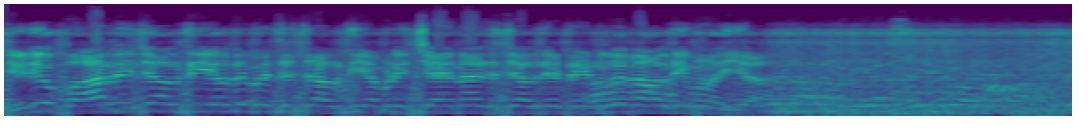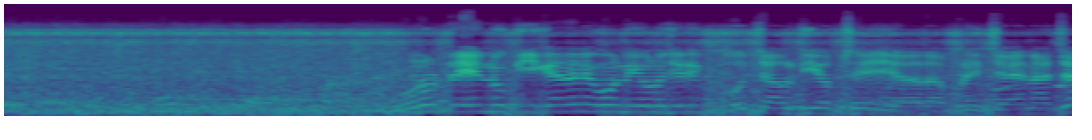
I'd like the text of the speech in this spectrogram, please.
ਜਿਹੜੀ ਉਹ ਬਾਹਰ ਨਹੀਂ ਚੱਲਦੀ, ਉਹਦੇ ਵਿੱਚ ਚੱਲਦੀ ਆਪਣੀ ਚਾਈਨਾ 'ਚ ਚੱਲਦੀ ਟ੍ਰੇਨ ਉਹਦੇ ਨਾਲ ਦੀ ਬਣਾਈ ਆ ਉਹਨੂੰ ਟ੍ਰੇਨ ਨੂੰ ਕੀ ਕਹਿੰਦੇ ਨੇ ਕੋਨੀ ਉਹਨੂੰ ਜਿਹੜੀ ਉਹ ਚੱਲਦੀ ਆ ਉੱਥੇ ਯਾਰ, ਆਪਣੀ ਚਾਈਨਾ 'ਚ।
